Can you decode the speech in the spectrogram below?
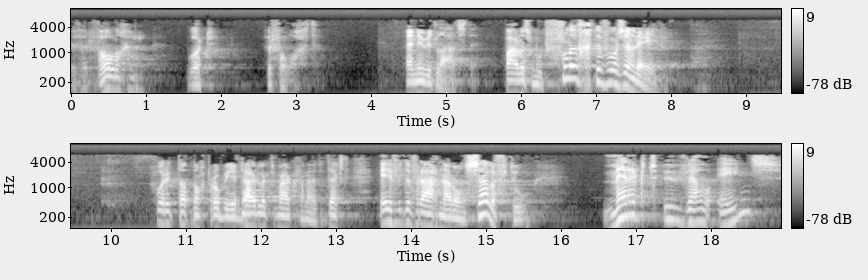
De vervolger wordt vervolgd. En nu het laatste. Paulus moet vluchten voor zijn leven. Voor ik dat nog probeer duidelijk te maken vanuit de tekst, even de vraag naar onszelf toe. Merkt u wel eens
